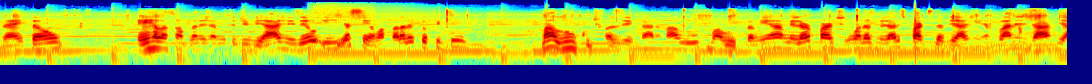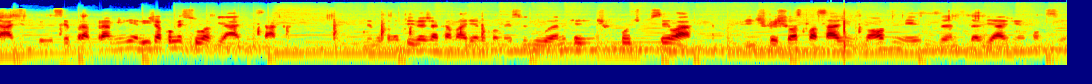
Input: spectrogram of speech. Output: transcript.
Né? Então, em relação ao planejamento de viagens, eu. E assim, é uma parada que eu fico maluco de fazer, cara. Maluco, maluco. Pra mim, a melhor parte, uma das melhores partes da viagem é planejar a viagem. Porque você, pra, pra mim, ali já começou a viagem, saca? Lembro quando eu fui viajar com a Maria no começo do ano que a gente ficou, tipo, sei lá, a gente fechou as passagens nove meses antes da viagem acontecer.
